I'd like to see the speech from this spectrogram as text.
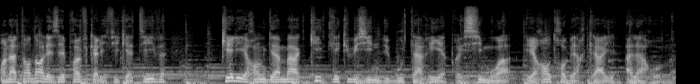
En attendant les épreuves qualificatives, Kelly Rangama quitte les cuisines du Boutari après six mois et rentre au bercail à la Rome.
